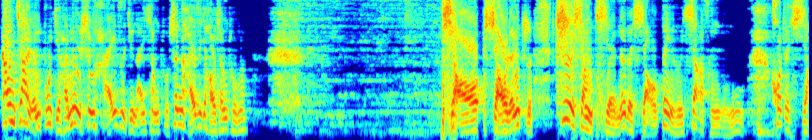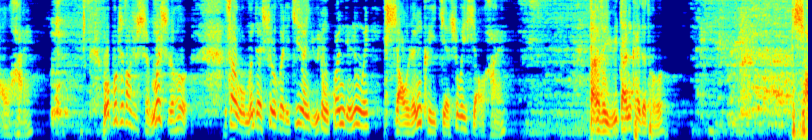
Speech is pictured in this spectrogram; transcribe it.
刚嫁人不久还没有生孩子就难相处，生了孩子就好相处吗？小小人指志向浅陋的小辈和下层人物，或者小孩。我不知道是什么时候，在我们的社会里，竟然有一种观点认为小人可以解释为小孩。大概是于丹开的头，小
